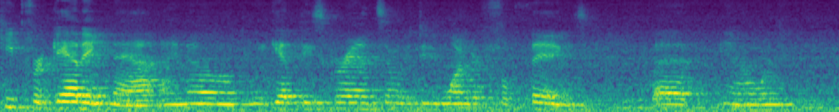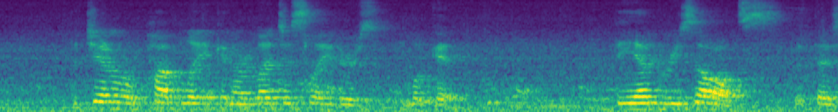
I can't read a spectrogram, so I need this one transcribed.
keep forgetting that. I know we get these grants and we do wonderful things, but, you know, when the general public and our legislators look at the end results that those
